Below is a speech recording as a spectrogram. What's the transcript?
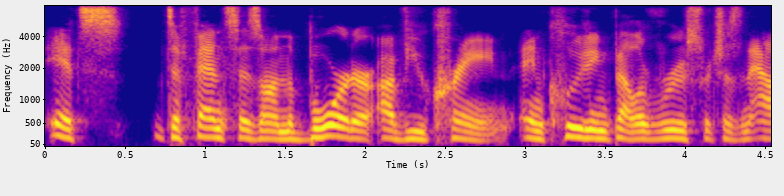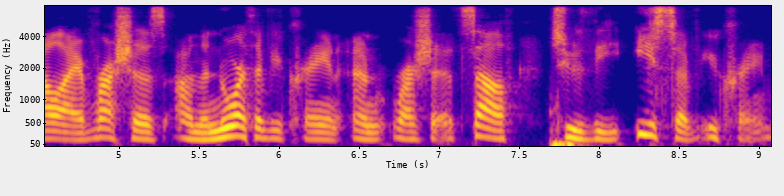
its defenses on the border of Ukraine, including Belarus, which is an ally of Russia's on the north of Ukraine and Russia itself to the east of Ukraine.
